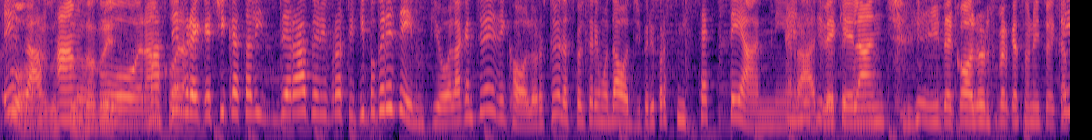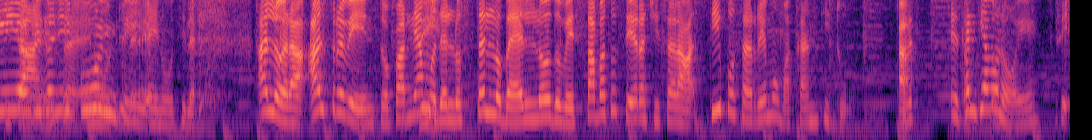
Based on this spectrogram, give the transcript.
Ancora, Esatto. Ancora, Ma ancora. sembra che ci catalizzerà per i prossimi. Tipo, per esempio, la canzone dei Colors. Noi l'ascolteremo da oggi per i prossimi sette anni. È in radio, inutile che lanci i The Colors perché sono i tuoi Sì, ho capitani. bisogno cioè, di è punti. inutile, È inutile. Allora, altro evento, parliamo Sì. dello Stello Bello dove sabato sera ci sarà tipo Sanremo ma canti tu. Ah. Esatto. Cantiamo noi? Sì.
